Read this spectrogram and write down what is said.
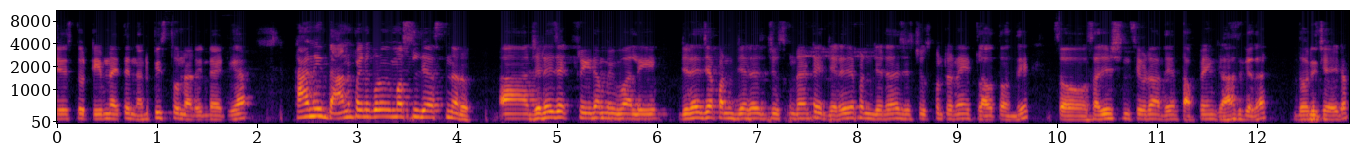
చేస్తూ టీం అయితే నడిపిస్తున్నాడు ఇండైరెక్ట్గా కానీ దానిపైన కూడా విమర్శలు చేస్తున్నారు. జడేజాకి ఫ్రీడమ్ ఇవ్వాలి. జడేజా పని జడేజా చూసుకుంటా అంటే జడేజా పని జడేజా చూసుకుంటూనే ఇట్లా అవుతుంది. సో సజెషన్స్ ఇవ్వడం అదేం తప్పేం కాదు కదా ధోని చేయడం.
